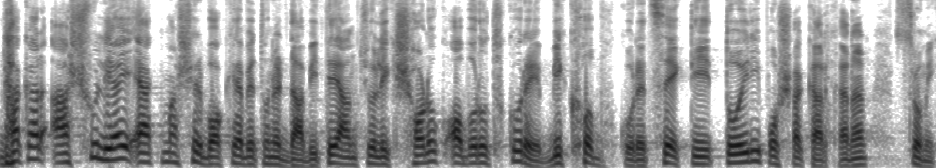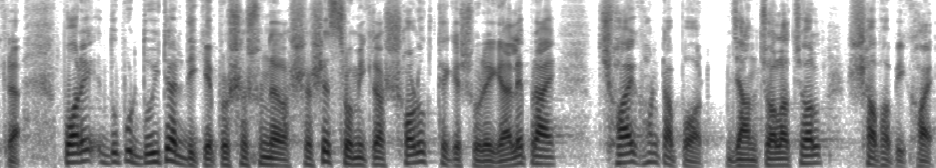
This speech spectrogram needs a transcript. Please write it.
ঢাকার আশুলিয়ায় এক মাসের বকেয়া বেতনের দাবিতে আঞ্চলিক সড়ক অবরোধ করে বিক্ষোভ করেছে একটি তৈরি পোশাক কারখানার শ্রমিকরা। পরে দুপুর দুইটার দিকে প্রশাসনের আশ্বাসে শ্রমিকরা সড়ক থেকে সরে গেলে প্রায় ছয় ঘণ্টা পর যান চলাচল স্বাভাবিক হয়।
